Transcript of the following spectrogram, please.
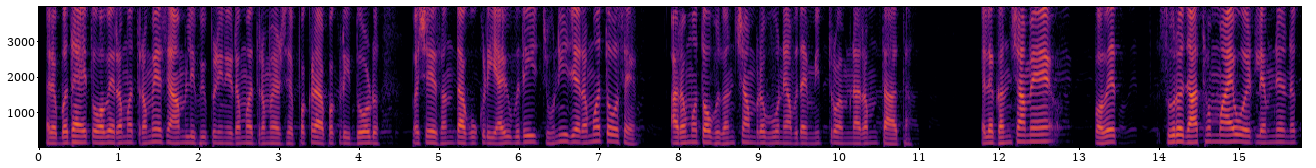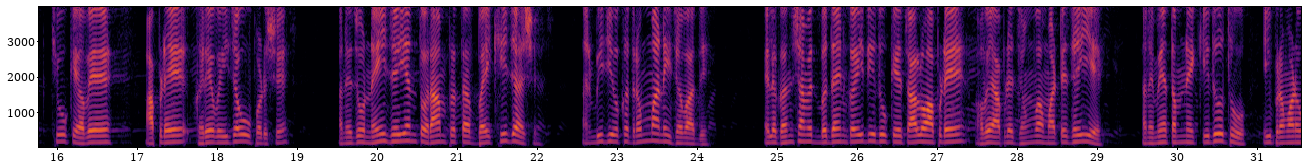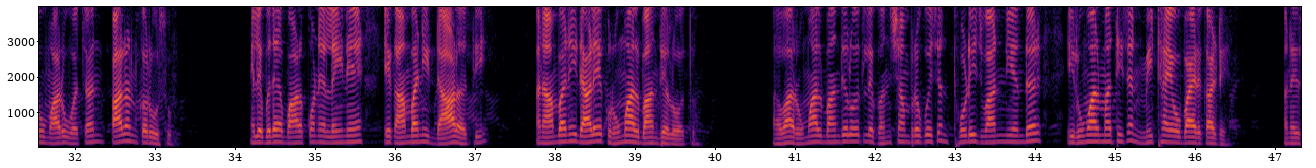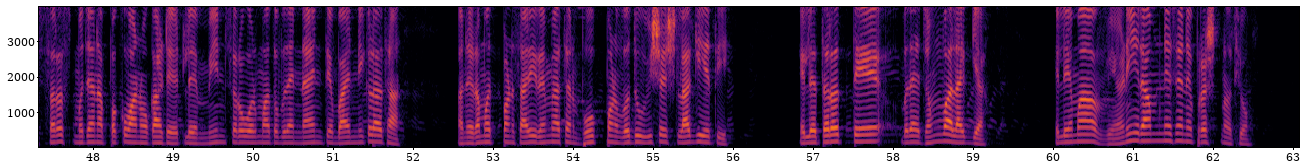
એટલે બધાએ તો હવે રમત રમે છે, આંબલી પીપળીની રમત રમે છે, પકડા, પકડી, દોડ, પછી સંતા કુકડી, આવી બધી જૂની જે રમતો છે, આ રમતો ઘનશ્યામ પ્રભુ ને આ બધા મિત્રો એમના રમતા હતા. એટલે ઘનશ્યામે હવે સૂરજ આથમમાં આવ્યો એટલે એમને થયું કે હવે આપણે ઘરે વહી જવું પડશે. અને જો નહીં જઈએ ને તો રામ પ્રતાપભાઈ ખીજાશે અને બીજી વખત રમવા નહીં જવા દે. એટલે ઘનશ્યામે બધાને કહી દીધું કે ચાલો આપણે, હવે આપણે જમવા માટે જઈએ. અને મેં તમને કીધું હતું એ પ્રમાણે હું મારું વચન પાલન કરું છું. એટલે બધા બાળકોને લઈને એક આંબાની ડાળ હતી અને આંબાની ડાળે એક રૂમાલ બાંધેલો હતો. હવે રૂમાલ બાંધેલો એટલે ઘનશ્યામ પ્રભુ છે ને થોડી જ વારની અંદર એ રૂમાલમાંથી છે ને મીઠાઈઓ બહાર કાઢે અને સરસ મજાના પકવાનો કાઢે એટલે મીન સરોવરમાં તો બધા નાઈન તે બહાર નીકળ્યા હતા અને રમત પણ સારી રમ્યા હતા અને ભૂખ પણ વધુ વિશેષ લાગી હતી. એટલે તરત તે બધા જમવા લાગ્યા. એટલે એમાં વેણીરામને છે ને પ્રશ્ન થયો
